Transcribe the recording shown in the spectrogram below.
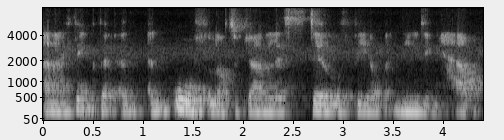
And I think that an, an, awful lot of journalists still feel that needing help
